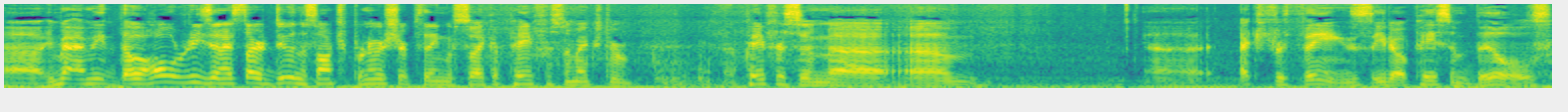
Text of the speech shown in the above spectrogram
uh, I mean, the whole reason I started doing this entrepreneurship thing was so I could pay for some extra, pay for some uh, um, uh, extra things, you know, pay some bills,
